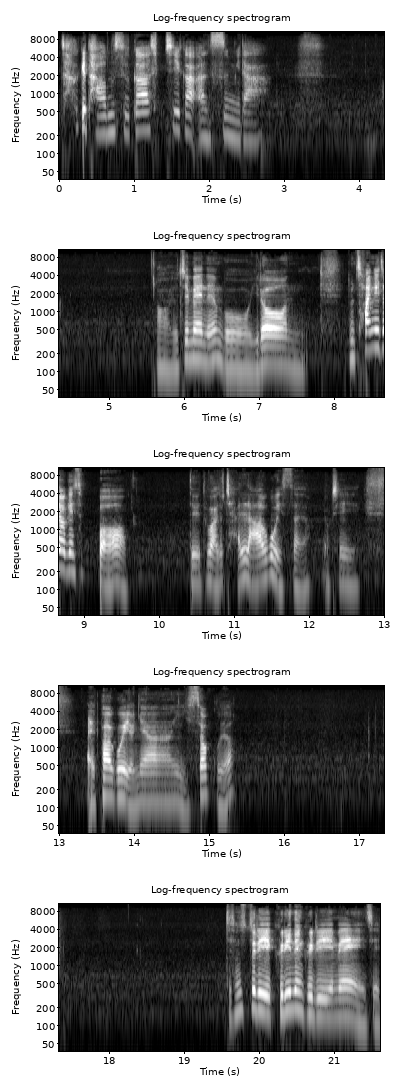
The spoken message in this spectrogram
자, 그게 다음 수가 쉽지가 않습니다. 어, 요즘에는 뭐 이런 좀 창의적인 수법들도 아주 잘 나오고 있어요. 역시 알파고의 영향이 있었고요. 이제 선수들이 그리는 그림에 이제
